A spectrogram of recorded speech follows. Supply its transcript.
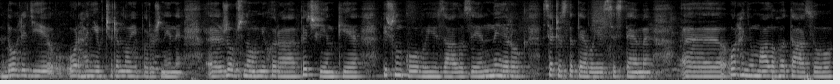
Догляді органів черевної порожнини, е, жовчного міхора, печінки, підшлункової залози, нирок, сечостатевої системи, е, органів малого тазу,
